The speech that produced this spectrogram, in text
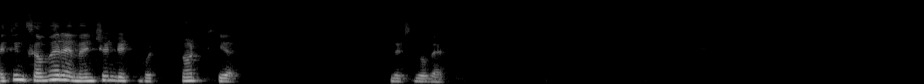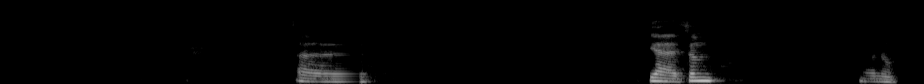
I think somewhere I mentioned it, but not here. Let's go back. Uh, yeah, some, oh no.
